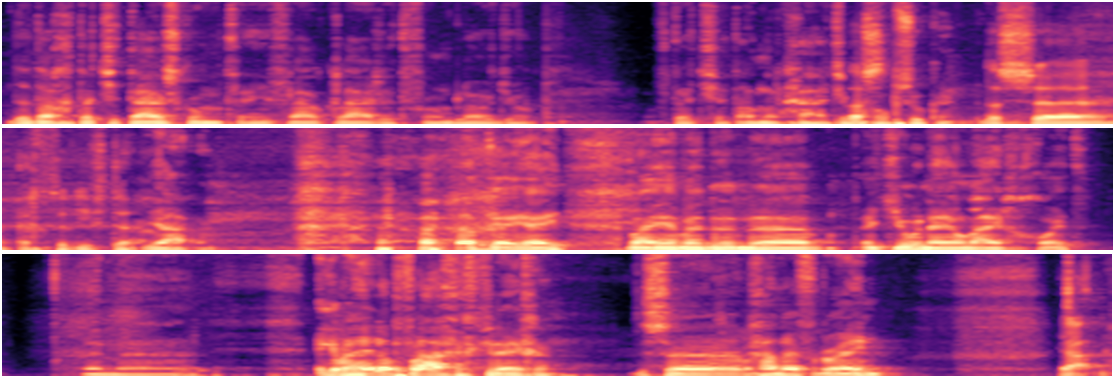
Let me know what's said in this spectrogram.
de dag dat je thuis komt en je vrouw klaar zit voor een blowjob. Of dat je het andere gaatje mag opzoeken. dat is eh, echte liefde. Ja. Oké, hey, wij hebben een, eh, een Q&A online gegooid. En eh, ik heb een hele hoop vragen gekregen. Dus we gaan er even doorheen. Ja, We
